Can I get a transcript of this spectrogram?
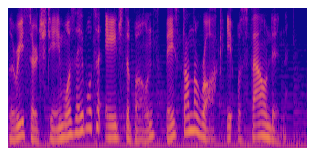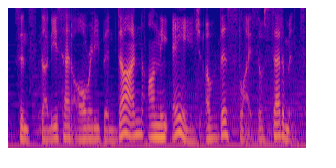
The research team was able to age the bones based on the rock it was found in, since studies had already been done on the age of this slice of sediment.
